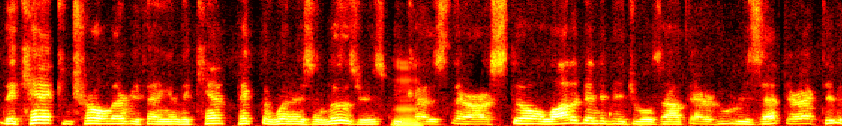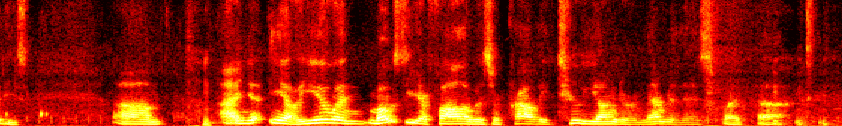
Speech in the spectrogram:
they can't control everything and they can't pick the winners and losers mm. because mm. there are still a lot of individuals out there who resent their activities. Um, I, you know, you and most of your followers are probably too young to remember this, but uh,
